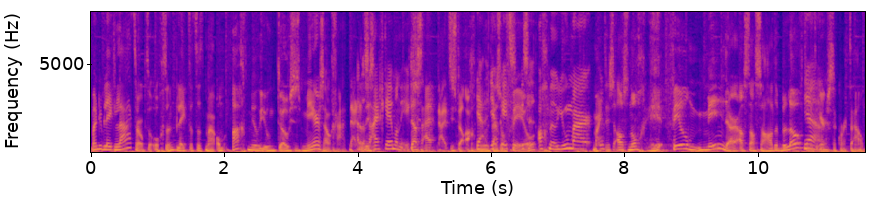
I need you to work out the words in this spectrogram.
Maar nu bleek later op de ochtend bleek dat het maar om 8 miljoen doses meer zou gaan. Nou, dat, is eigenlijk helemaal niks. Dat is, nou, het is wel 8 ja, miljoen, ja, best wel is- veel. is 8 miljoen, maar... Maar het is alsnog veel minder als dat ze hadden beloofd in het eerste kwartaal.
